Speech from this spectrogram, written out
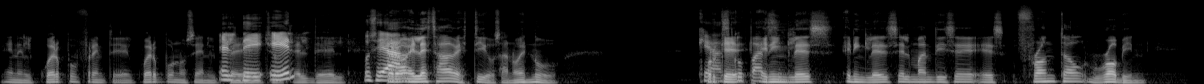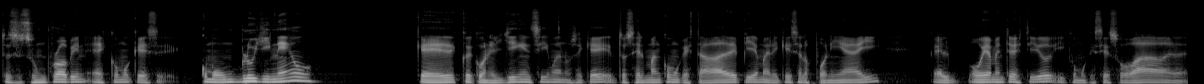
en el cuerpo, frente del cuerpo, no sé, en el ¿El de él? El de él. O sea, Pero él estaba vestido, o sea, no desnudo. qué Porque asco, parce. en inglés, en inglés el man dice es frontal robin. Entonces un robin es como que es como un blue guineo, que, que con el jean encima, no sé qué. Entonces el man como que estaba de pie, marica, y se los ponía ahí, él obviamente vestido y como que se sobaba.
